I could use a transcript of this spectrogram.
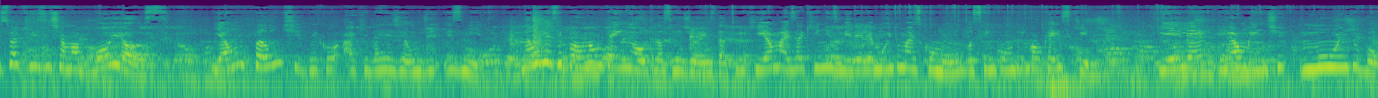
Isso aqui se chama boiós e é um pão típico aqui da região de Izmir. Não que esse pão não tem em outras regiões da Turquia, mas aqui em Izmir ele é muito mais comum, você encontra em qualquer esquina. E ele é realmente muito bom.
